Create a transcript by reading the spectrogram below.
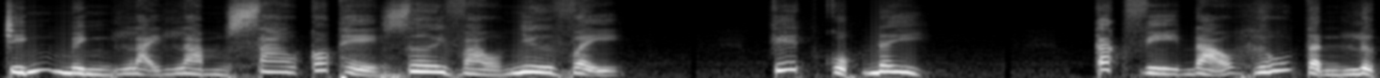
Chính mình lại làm sao có thể rơi vào như vậy. Kết cuộc đây. Các vị đạo hữu tận lực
